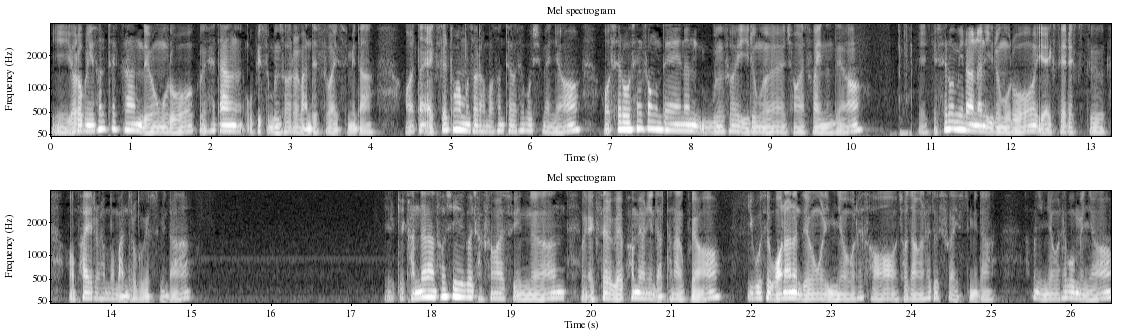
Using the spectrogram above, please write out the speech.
이 여러분이 선택한 내용으로 그 해당 오피스 문서를 만들 수가 있습니다. 어, 일단 엑셀 통합 문서를 한번 선택을 해보시면요. 어, 새로 생성되는 문서의 이름을 정할 수가 있는데요. 이렇게 새롬이라는 이름으로 이 XLSX 어, 파일을 한번 만들어 보겠습니다. 이렇게 간단한 서식을 작성할 수 있는 엑셀 웹 화면이 나타나고요. 이곳에 원하는 내용을 입력을 해서 저장을 해둘 수가 있습니다. 한번 입력을 해보면요.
